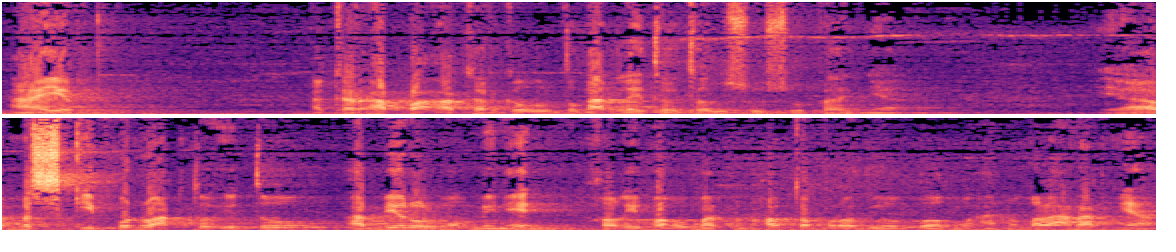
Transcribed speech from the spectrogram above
air. Agar apa? Agar keuntungan ledodol susu banyak. Ya, meskipun waktu itu Amirul Mukminin Khalifah Umar bin Khattab radhiyallahu anhu melarangnya.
